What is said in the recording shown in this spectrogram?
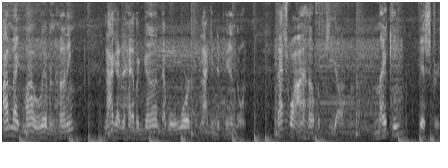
I make my living hunting, and I got to have a gun that will work and I can depend on. That's why I hunt with Chiappa, making history.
